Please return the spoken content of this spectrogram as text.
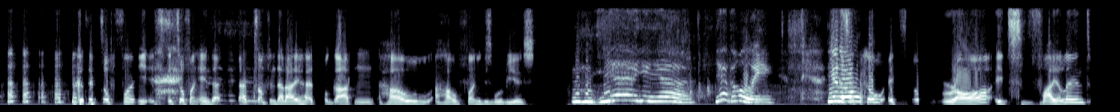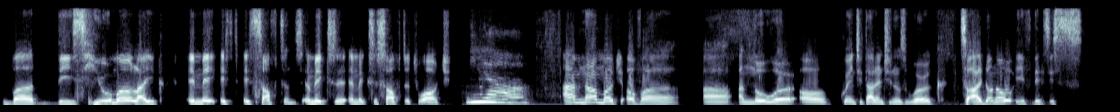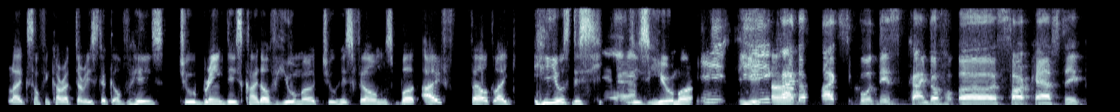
because it's so funny. It's it's so funny, and that that's something that I had forgotten how how funny this movie is. Mhm. yeah, yeah, yeah, yeah, totally. You Because know, it's so it's so raw, it's violent, but this humor like it make it, it softens. It makes it it makes it softer to watch. yeah, I'm not much of a uh, a knower of Quentin Tarantino's work, so I don't know if this is like something characteristic of his to bring this kind of humor to his films. But I felt like he used this Yeah. this humor. He Ye- he uh, kind of likes to put this kind of uh sarcastic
